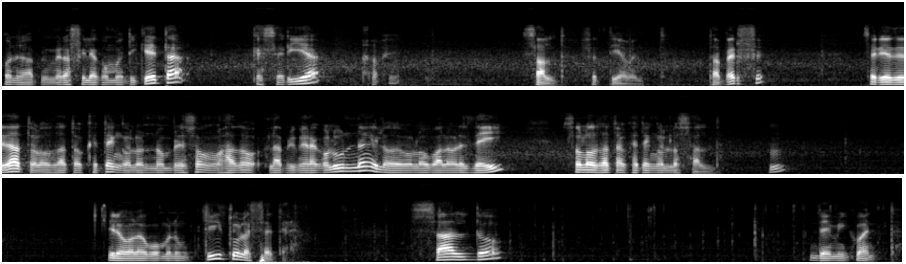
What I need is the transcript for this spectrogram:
pone la primera fila como etiqueta, que sería saldo, efectivamente. Está perfecto. Serie de datos, los datos que tengo, los nombres son hoja 2, la primera columna y los, los valores de i son los datos que tengo en los saldos. Y luego le pongo un título, etcétera. Saldo de mi cuenta.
